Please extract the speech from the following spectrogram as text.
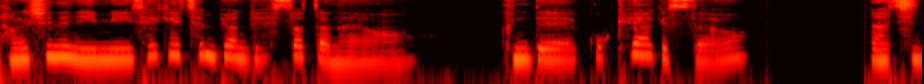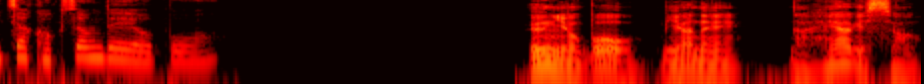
당신은 이미 세계 챔피언도 했었잖아요. 근데 꼭 해야겠어요? 나 진짜 걱정돼, 여보. 응, 여보. 미안해. 나 해야겠어.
